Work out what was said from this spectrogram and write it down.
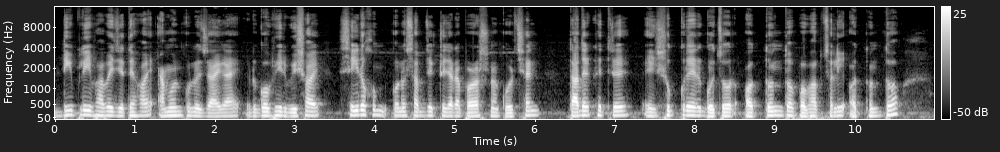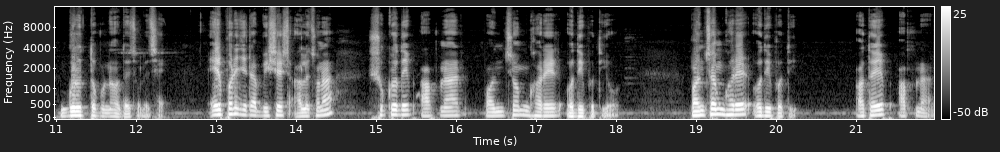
ডিপলিভাবে যেতে হয়, এমন কোনো জায়গায় গভীর বিষয়, সেই রকম কোনো সাবজেক্টে যারা পড়াশোনা করছেন, তাদের ক্ষেত্রে এই শুক্রের গোচর অত্যন্ত প্রভাবশালী, অত্যন্ত গুরুত্বপূর্ণ হতে চলেছে। এরপরে যেটা বিশেষ আলোচনা, শুক্রদেব আপনার পঞ্চম ঘরের অধিপতিও। পঞ্চম ঘরের অধিপতি, অতএব আপনার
